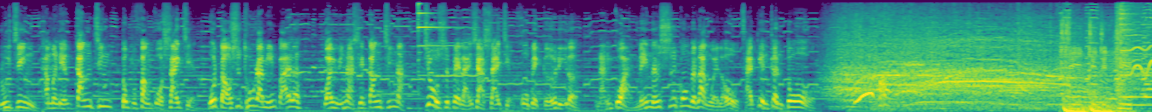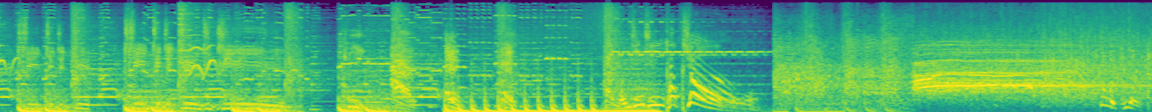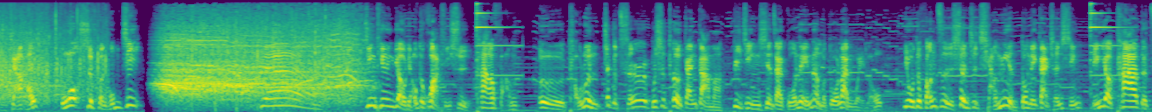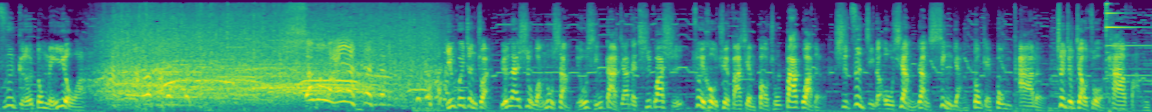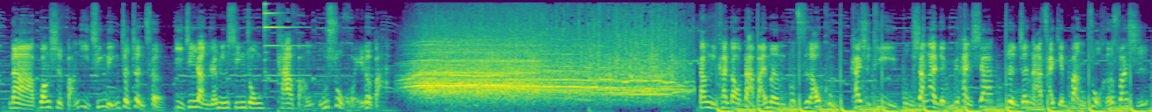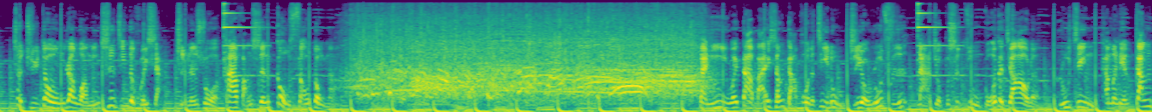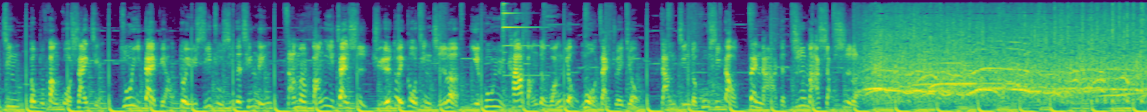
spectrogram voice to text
如今他们连钢筋都不放过筛检，我倒是突然明白了，关于那些钢筋啊，就是被拦下筛检或被隔离了，难怪没能施工的烂尾楼才变更多。我是粉红鸡。今天要聊的话题是塌房。呃，讨论这个词儿不是特尴尬吗？毕竟现在国内那么多烂尾楼，有的房子甚至墙面都没盖成型，连要塌的资格都没有啊！什么玩意儿？言归正传，原来是网络上流行，大家在吃瓜时，最后却发现爆出八卦的是自己的偶像，让信仰都给崩塌了，这就叫做塌房。那光是防疫清零这政策，已经让人民心中塌房无数回了吧？当你看到大白们不辞劳苦，开始替补上岸的鱼和虾认真拿裁剪棒做核酸时，这举动让网民吃惊的回响，只能说塌房声够骚动啊！但你以为大白想打破的记录只有如此，那就不是祖国的骄傲了。如今他们连钢筋都不放过筛检，足以代表对于习主席的清零，咱们防疫战士绝对够尽职了。也呼吁塌房的网友莫再追究钢筋的呼吸道在哪的芝麻小事了。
